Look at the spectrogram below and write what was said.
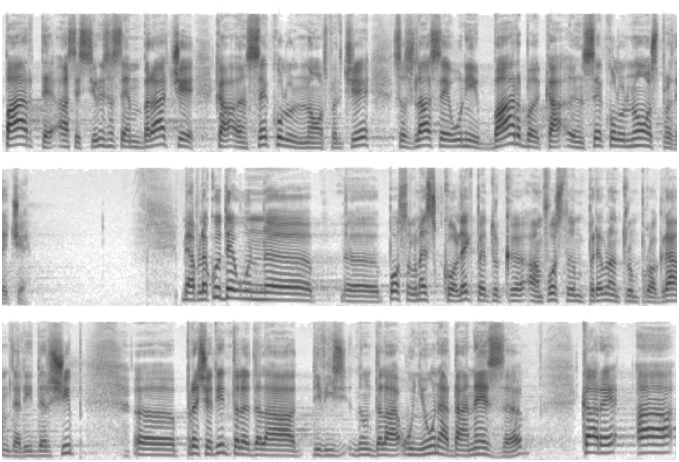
parte a sesiunii să se îmbrace ca în secolul XIX, să-și lase unii barbă ca în secolul XIX. Mi-a plăcut de un, uh, uh, pot să-l numesc coleg, pentru că am fost împreună într-un program de leadership, uh, președintele de la, de la Uniunea Daneză, care a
